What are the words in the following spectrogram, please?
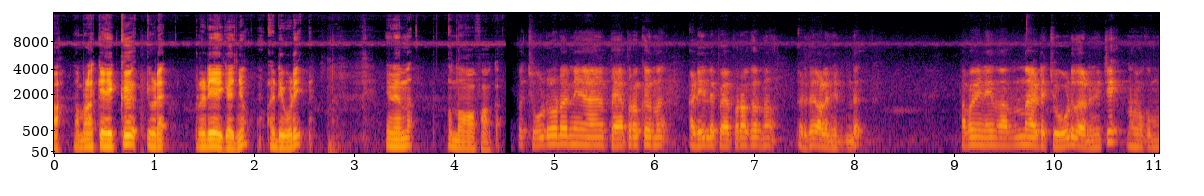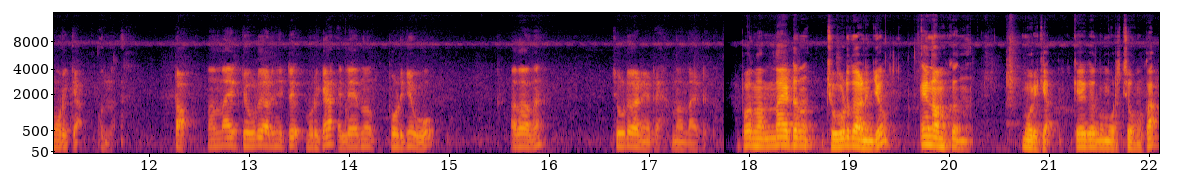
ആ നമ്മളെ കേക്ക് ഇവിടെ റെഡി ആയി കഴിഞ്ഞു. അടിപൊളി. ഇനി ഒന്ന് ഒന്ന് ഓഫാക്കാം അപ്പോൾ ചൂടോടെ തന്നെ ഞാൻ പേപ്പറൊക്കെ ഒന്ന് അടിയിലെ പേപ്പറൊക്കെ ഒന്ന് എടുത്ത് കളഞ്ഞിട്ടുണ്ട്. അപ്പോൾ ഇനി നന്നായിട്ട് ചൂട് തണിഞ്ഞിട്ട് നമുക്ക് മുറിക്കാം ഒന്ന്. കേട്ടോ നന്നായി ചൂട് കളഞ്ഞിട്ട് മുറിക്കാം. അല്ലേ ഒന്ന് പൊടിഞ്ഞു പോവും. അതാണ് ചൂട് കളഞ്ഞിട്ടെ നന്നായിട്ട്. അപ്പോൾ നന്നായിട്ടൊന്ന് ചൂട് തണിഞ്ഞു ഇനി നമുക്കൊന്ന് മുറിക്കാം. കേക്ക് ഒന്ന് മുറിച്ച് നോക്കാം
